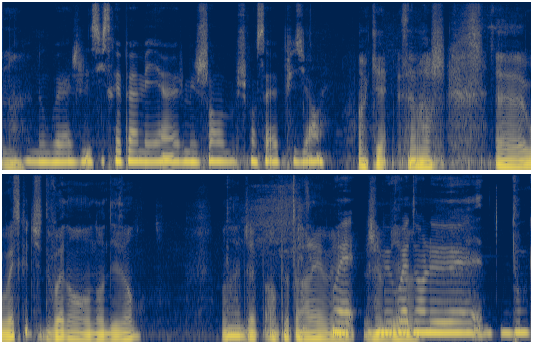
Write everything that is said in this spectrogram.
Donc voilà, je ne les citerai pas, mais, mais je, je, pense à plusieurs. Ok, ça marche. où est-ce que tu te vois dans, dans 10 ans? On a déjà un peu parlé. Mais ouais, je me vois dans le. Donc,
